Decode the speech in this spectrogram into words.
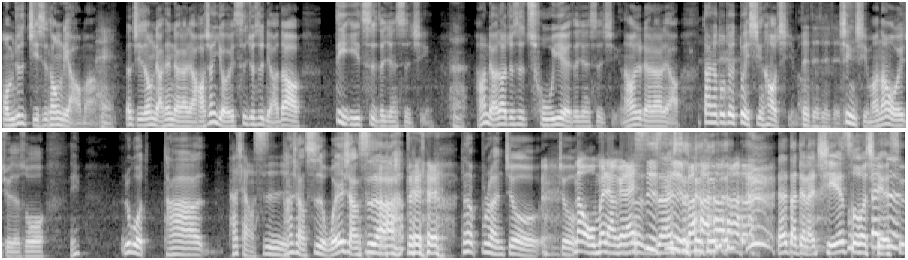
我们就是即时通聊嘛，那即时通聊天聊聊聊，好像有一次就是聊到第一次这件事情。好像聊到就是初夜这件事情，然后就聊聊聊，大家都对对性好奇嘛，对对对对，性奇嘛，然后我也觉得说，哎，如果他他想试，他想试，我也想试啊，对。对，那不然就就那我们两个来试试吧，来大家来切磋切磋。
